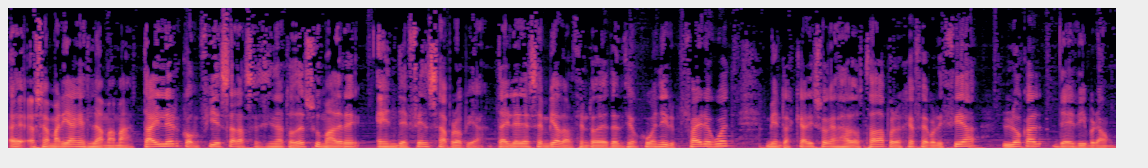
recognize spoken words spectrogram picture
eh, o sea, Marianne es la mamá. Tyler confiesa el asesinato de su madre en defensa propia. Tyler es enviado al centro de detención juvenil Firewet, mientras que Alison es adoptada por el jefe de policía local de Eddie Brown.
